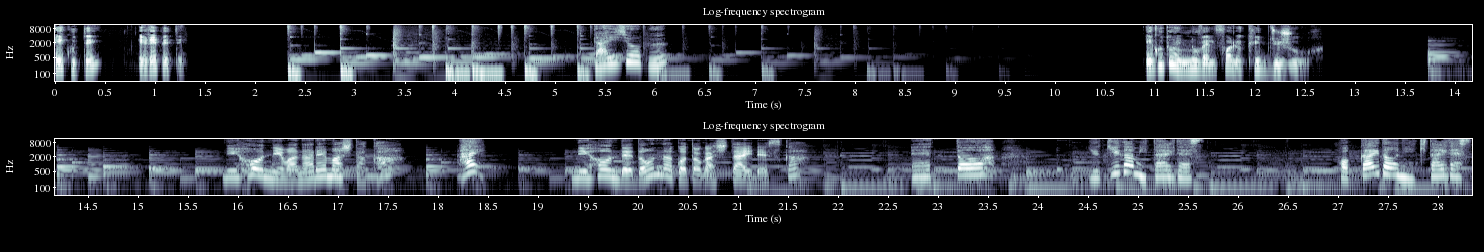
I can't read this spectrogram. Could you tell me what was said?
Écoutez et répétez. 大丈夫？Écoutons une nouvelle fois le clip du jour. 日本には慣れましたか？はい。日本でどんなことがしたいですか？えっと、雪が見たいです。北海道に行きたいです。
